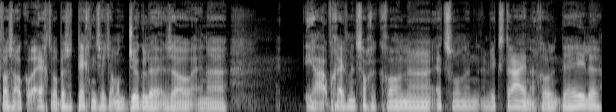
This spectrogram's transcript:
was ook echt wel best wel technisch, weet je, allemaal juggelen en zo. En ja, op een gegeven moment zag ik gewoon eh, Edson en, en Wix draaien. En gewoon de hele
